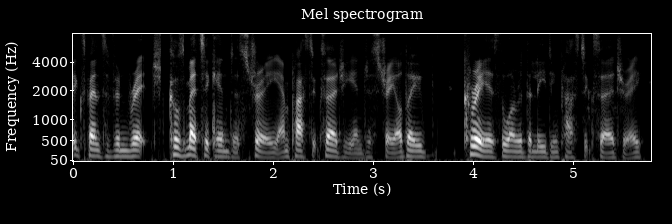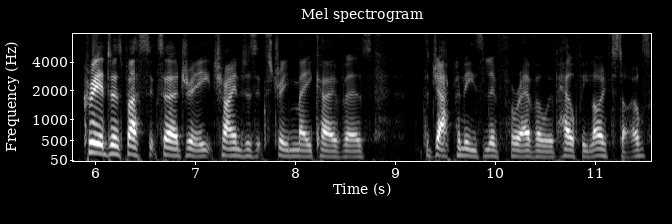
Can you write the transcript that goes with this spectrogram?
expensive and rich cosmetic industry and plastic surgery industry. Although Korea is the one with the leading plastic surgery. Korea does plastic surgery. China does extreme makeovers. The Japanese live forever with healthy lifestyles.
